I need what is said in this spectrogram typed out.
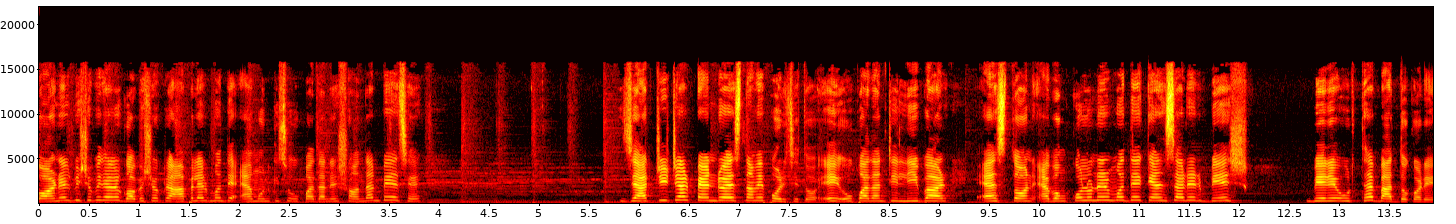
কর্নেল বিশ্ববিদ্যালয়ের গবেষকরা আপেলের মধ্যে এমন কিছু উপাদানের সন্ধান পেয়েছে, যা ট্রিটার প্যান্ডোয়েস নামে পরিচিত। এই উপাদানটি লিভার, অ্যাস্তন এবং কোলনের মধ্যে ক্যান্সারের বেশ বেড়ে উঠতে বাধ্য করে।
